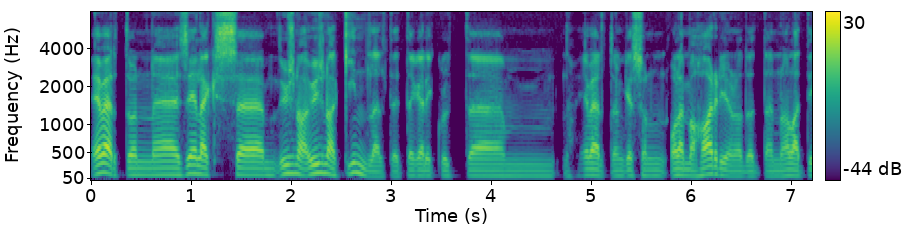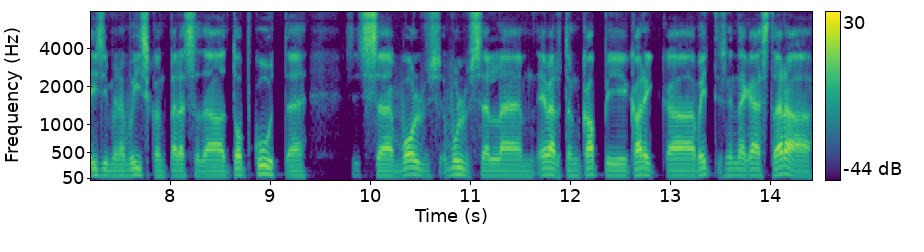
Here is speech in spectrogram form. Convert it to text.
Everton, see läks äh, üsna, üsna kindlalt, et tegelikult ähm, noh, Everton, kes on, oleme harjunud, et ta on alati esimene võistkond pärast seda top kuute, siis Wolves, Wolves selle Everton Cupi karika võttis nende käest ära,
